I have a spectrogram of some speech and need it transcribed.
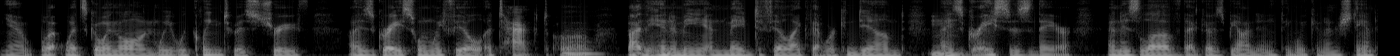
you know what what's going on. We we cling to his truth, uh, his grace when we feel attacked uh, Mm. by the Mhm. enemy and made to feel like that we're condemned. Uh, His grace is there and his love that goes beyond anything we can understand.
